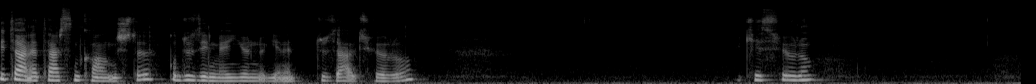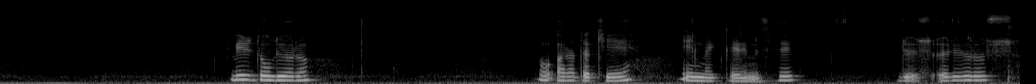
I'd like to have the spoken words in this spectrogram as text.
bir tane tersim kalmıştı bu düz ilmeğin yönünü yine düzeltiyorum kesiyorum. Bir doluyorum. Bu aradaki ilmeklerimizi düz örüyoruz.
